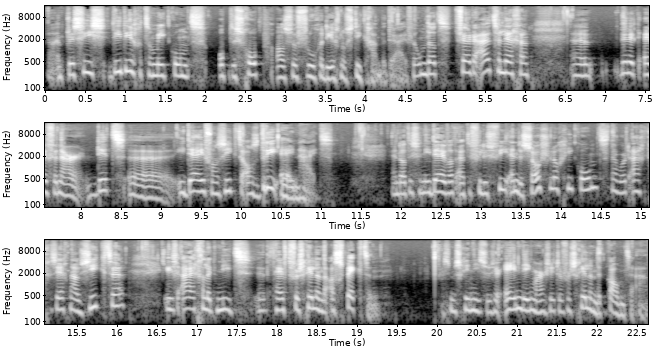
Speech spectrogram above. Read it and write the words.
Nou, en precies die dichotomie komt op de schop als we vroege diagnostiek gaan bedrijven. Om dat verder uit te leggen, uh, wil ik even naar dit uh, idee van ziekte als drie-eenheid. En dat is een idee wat uit de filosofie en de sociologie komt. Daar wordt eigenlijk gezegd, nou ziekte is eigenlijk niet, het heeft verschillende aspecten is misschien niet zozeer één ding, maar er zitten verschillende kanten aan.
